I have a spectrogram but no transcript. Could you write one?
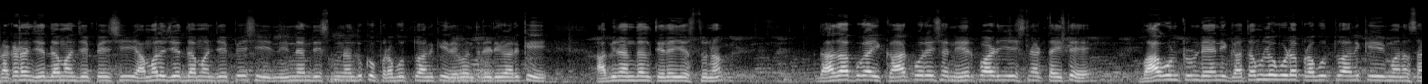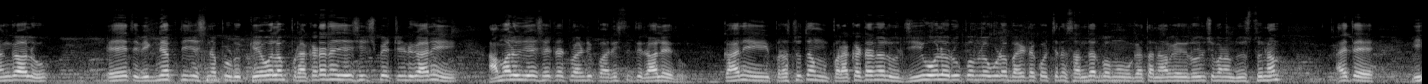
ప్రకటన చేద్దామని చెప్పేసి అమలు చేద్దామని చెప్పేసి నిర్ణయం తీసుకున్నందుకు ప్రభుత్వానికి రేవంత్ రెడ్డి గారికి అభినందనలు తెలియజేస్తున్నాం. దాదాపుగా ఈ కార్పొరేషన్ ఏర్పాటు చేసినట్టయితే బాగుంటుండే అని గతంలో కూడా ప్రభుత్వానికి మన సంఘాలు ఏదైతే విజ్ఞప్తి చేసినప్పుడు కేవలం ప్రకటన చేసి ఇచ్చిపెట్టిండు కానీ అమలు చేసేటటువంటి పరిస్థితి రాలేదు. కానీ ప్రస్తుతం ప్రకటనలు జీవోల రూపంలో కూడా బయటకు వచ్చిన సందర్భము గత నాలుగైదు రోజుల నుంచి మనం చూస్తున్నాం. అయితే ఈ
